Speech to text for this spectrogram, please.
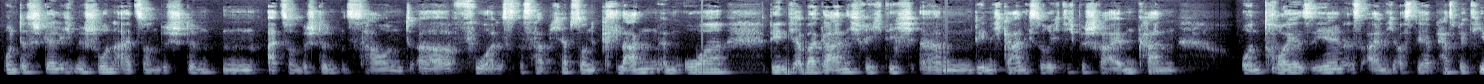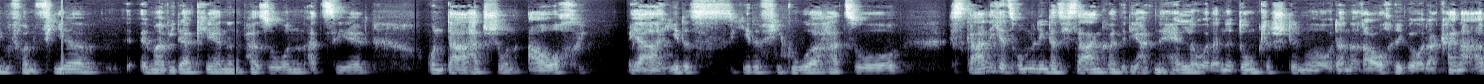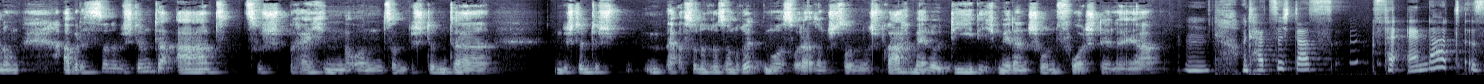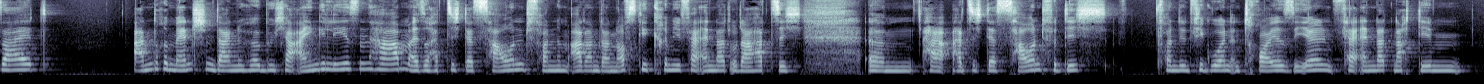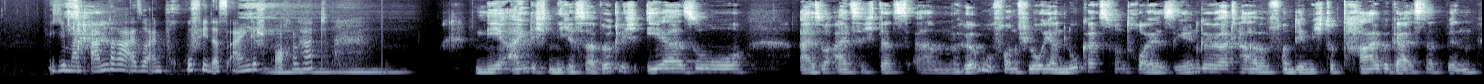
und das stelle ich mir schon als so einen bestimmten, als so einen bestimmten Sound äh, vor. Das, das hab, ich habe so einen Klang im Ohr, den ich aber gar nicht richtig, ähm, den ich gar nicht so richtig beschreiben kann. Und treue Seelen ist eigentlich aus der Perspektive von vier immer wiederkehrenden Personen erzählt. Und da hat schon auch, ja, jedes, jede Figur hat so ist gar nicht jetzt unbedingt, dass ich sagen könnte, die hat eine helle oder eine dunkle Stimme oder eine rauchige oder keine Ahnung. Aber das ist so eine bestimmte Art zu sprechen und so ein bestimmter, ein bestimmtes, so, eine, so ein Rhythmus oder so, ein, so eine Sprachmelodie, die ich mir dann schon vorstelle, ja. Mhm. Und hat sich das verändert seit andere Menschen deine Hörbücher eingelesen haben? Also hat sich der Sound von einem Adam Danowski-Krimi verändert oder hat sich, ähm, hat sich der Sound für dich von den Figuren in Treue Seelen verändert, nachdem jemand anderer, also ein Profi, das eingesprochen hat? Nee, eigentlich nicht. Es war wirklich eher so, also als ich das ähm, Hörbuch von Florian Lukas von Treue Seelen gehört habe, von dem ich total begeistert bin,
